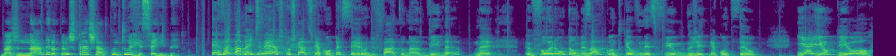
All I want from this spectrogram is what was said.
Mas nada era tão escrachado quanto esse aí. Exatamente, né? Acho que os casos que aconteceram de fato na vida, né? Foram tão bizarros quanto que eu vi nesse filme, do jeito que aconteceu. E aí o pior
